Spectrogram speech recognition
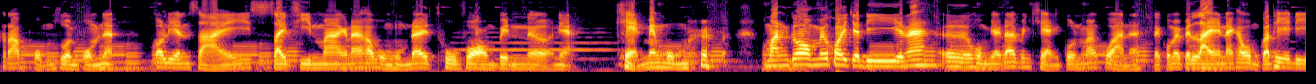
ครับ ผมส่วนผมเนี่ยก็เรียนสายไซทีนมานะครับผมผมได้ทูฟอร์มเป็นเออเนี่ย แขนแมงมุม มันก็ไม่ค่อยจะดีนะ เออ ผมอยากได้เป็นแขนกลมากกว่านะ แต่ก็ไม่เป็นไรนะครับผมก็เท่ดี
